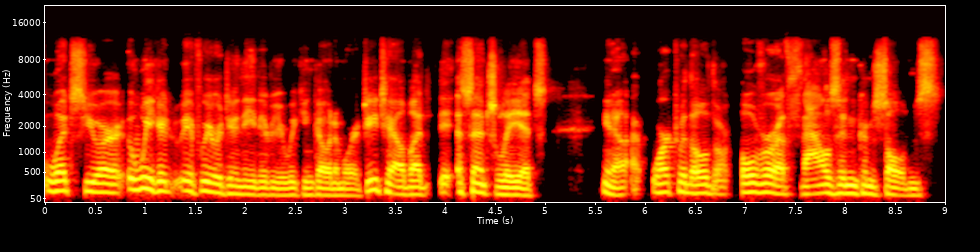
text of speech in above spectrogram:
what's your we could if we were doing the interview we can go into more detail but essentially it's you know I worked with over over a thousand consultants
